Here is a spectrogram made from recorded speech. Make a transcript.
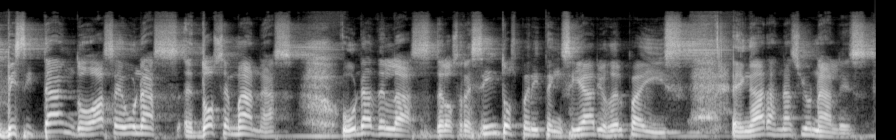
visitando hace unas eh, dos semanas una de las de los recintos penitenciarios del país en aras nacionales,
